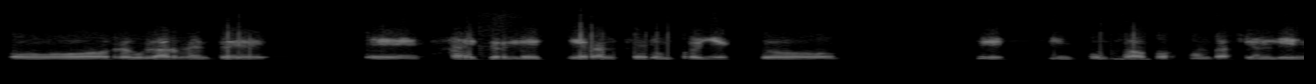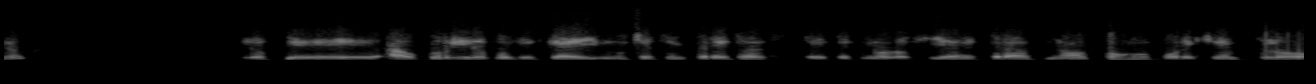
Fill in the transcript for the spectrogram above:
o regularmente eh, Hyperledger, al ser un proyecto eh, impulsado por Fundación Linux, lo que ha ocurrido pues es que hay muchas empresas de tecnología detrás, ¿no? Como por ejemplo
